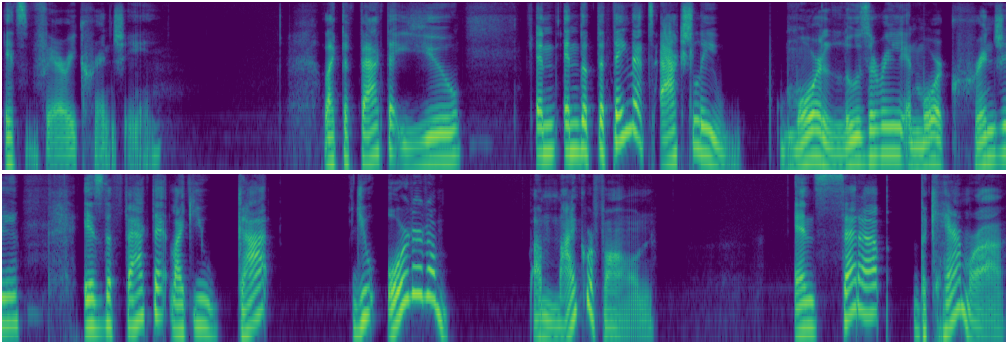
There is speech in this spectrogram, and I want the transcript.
It's very cringy. Like the fact that you and and the, the thing that's actually more losery and more cringy is the fact that like you got you ordered a a microphone and set up the camera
